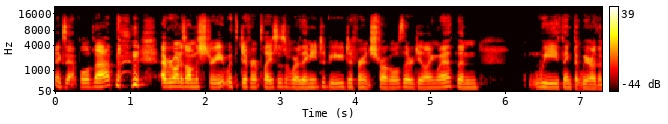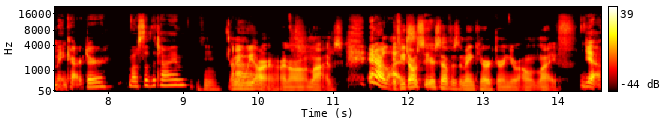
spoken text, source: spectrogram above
example of that everyone is on the street with different places of where they need to be different struggles they're dealing with and we think that we are the main character most of the time Mhm. I mean, we Uh, are in our own lives. in our lives If you don't see yourself as the main character in your own life, yeah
